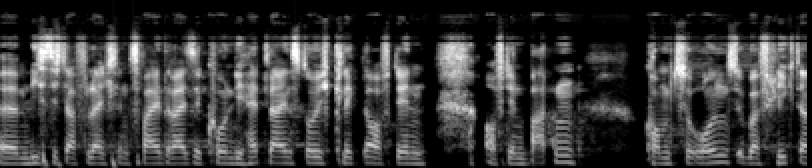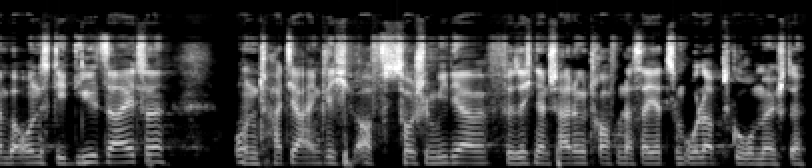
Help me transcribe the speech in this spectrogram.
ähm, liest sich da vielleicht in zwei, drei Sekunden die Headlines durch, klickt auf den, auf den Button, kommt zu uns, überfliegt dann bei uns die Deal-Seite und hat ja eigentlich auf Social Media für sich eine Entscheidung getroffen, dass er jetzt zum Urlaubsguru möchte.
